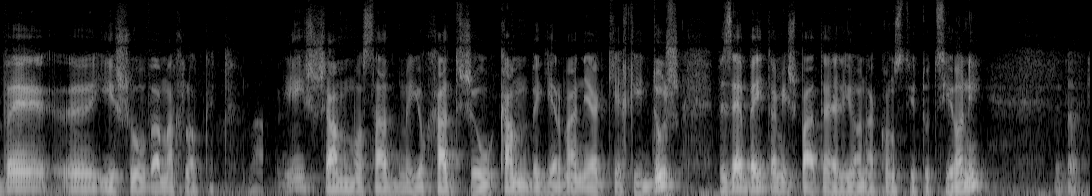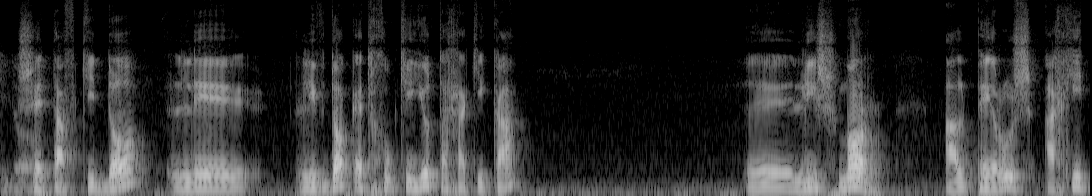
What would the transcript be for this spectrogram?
ויישוב המחלוקת. יש שם מוסד מיוחד שהוקם בגרמניה כחידוש, וזה בית המשפט העליון הקונסטיטוציוני, שתפקידו, שתפקידו ל... לבדוק את חוקיות החקיקה, אה, לשמור על פירוש אחיד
